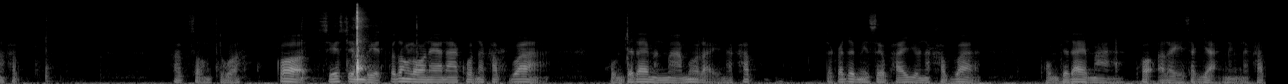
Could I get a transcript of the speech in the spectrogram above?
นะครับ ครับสองตัว ก็ CSM เบรดก็ต้องรอในอนาคตนะครับว่าผมจะได้มันมาเมื่อไหร่นะครับ แต่ก็จะมีเซอร์ไพรส์อยู่นะครับว่าผมจะได้มาเพราะอะไรสักอย่างหนึ่งนะครับ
